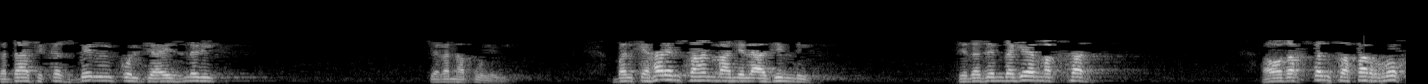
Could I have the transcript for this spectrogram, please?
د داسې کس بالکل جایز نه دي چې هغه ناپوه وي بلکې هر انسان باندې لازم دی چې د زندګۍ مقصد او د خپل سفر رخ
